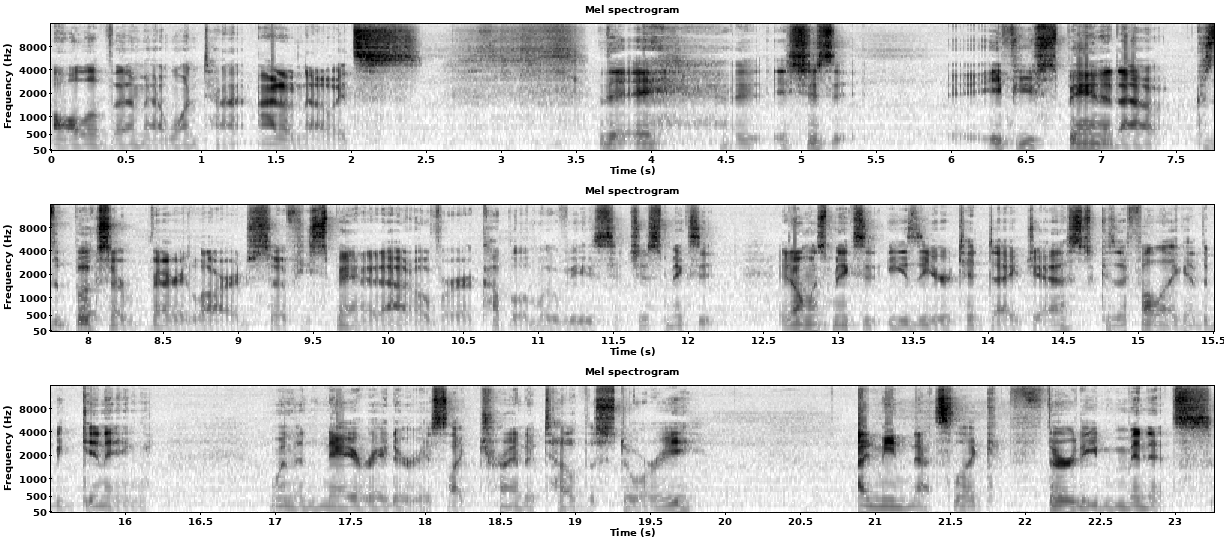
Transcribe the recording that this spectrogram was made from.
all of them at one time. I don't know. It's the eh, it's just if you span it out because the books are very large so if you span it out over a couple of movies it just makes it it almost makes it easier to digest because i felt like at the beginning when the narrator is like trying to tell the story. I mean, that's like 30 minutes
